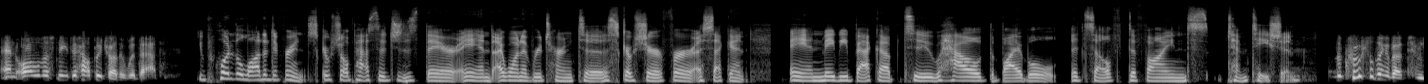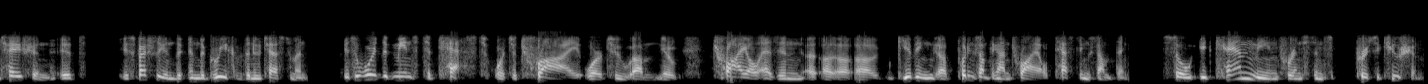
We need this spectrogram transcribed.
and all of us need to help each other with that. You've quoted a lot of different scriptural passages there, and I want to return to scripture for a second and maybe back up to how the Bible itself defines temptation. The crucial thing about temptation, it's especially in the, in the Greek of the New Testament, it's a word that means to test or to try or to um, you know trial as in uh, uh, uh, giving uh, putting something on trial, testing something. So it can mean, for instance, persecution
